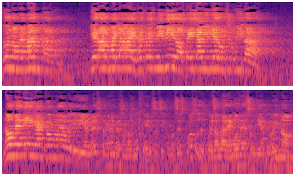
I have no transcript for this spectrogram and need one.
tú no me mandas. Get out of my life, esta es mi vida, ustedes ya vivieron su vida. No me digan cómo Y en vez también empiezan las mujeres así con los esposos. Después hablaremos de eso el día de hoy. No,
